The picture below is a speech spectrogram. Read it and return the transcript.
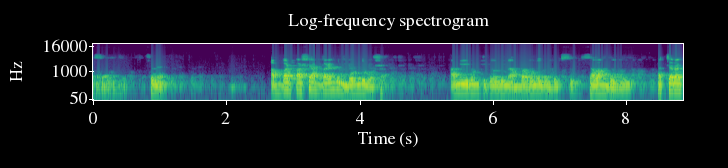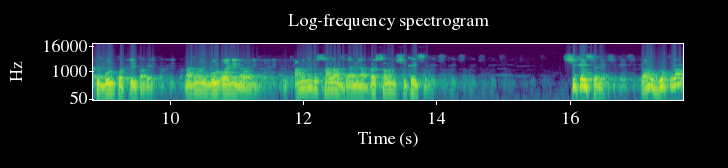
আছে শুনেন আব্বার পাশে আব্বার একজন বন্ধু বসা। আমি এই থেকে ওই রুমে আব্বার রুমে গিয়ে ঢুকছি সালাম দিই বাচ্চারা একটু ভুল করতেই পারে। মাঝে মাঝে ভুল হয়নি না হয়নি আমি কিন্তু সালাম জানি আব্বার সালাম শিখাইছে। শিখাইছে না। তো আমি ঢুকলাম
